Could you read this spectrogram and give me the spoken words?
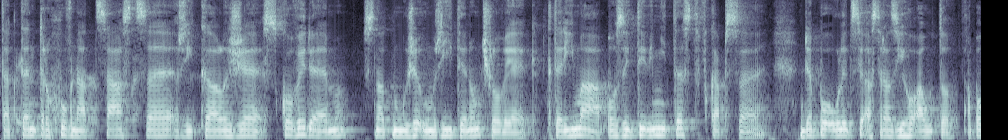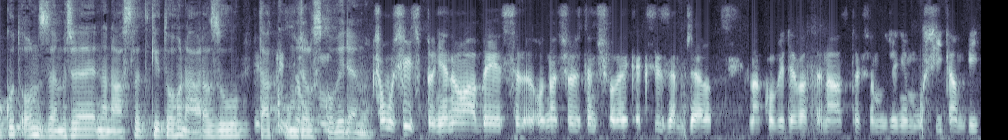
tak ten trochu v nadsázce říkal, že s covidem snad může umřít jenom člověk, který má pozitivní test v kapse, jde po ulici a srazí ho auto. A pokud on zemře na následky toho nárazu, tak umřel s covidem. Co musí být splněno, aby se označilo, že ten člověk jak si zemřel na COVID-19, tak samozřejmě musí tam být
